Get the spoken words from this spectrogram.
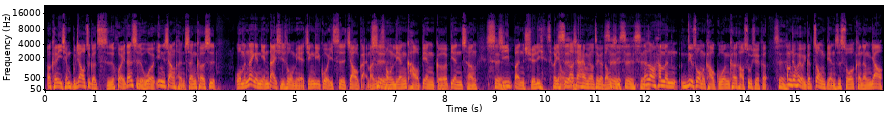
呃，可能以前不叫这个词汇，但是我印象很深刻，是我们那个年代，其实我们也经历过一次教改嘛，是从联考变革变成基本学历测验，我不知道现在还有没有这个东西。是是，那时候他们，例如说我们考国文科、考数学课，是他们就会有一个重点是说，可能要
